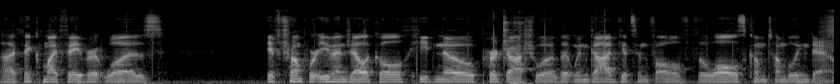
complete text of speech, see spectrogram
I think my favorite was if Trump were evangelical, he'd know, per Joshua, that when God gets involved, the walls come tumbling down.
